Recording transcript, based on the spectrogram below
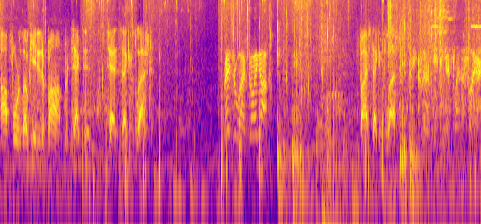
Op 4 located a bomb. Protect it. 10 seconds left. Razor wire going up. 5 seconds left. Declare BTS line of fire.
